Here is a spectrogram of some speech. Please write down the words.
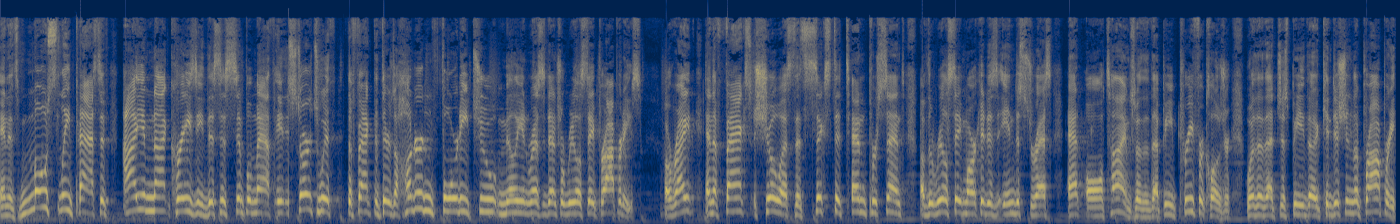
and it's mostly passive. I am not crazy. This is simple math. It starts with the fact that there's 142 million residential real estate properties. All right. And the facts show us that six to 10% of the real estate market is in distress at all times, whether that be pre foreclosure, whether that just be the condition of the property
